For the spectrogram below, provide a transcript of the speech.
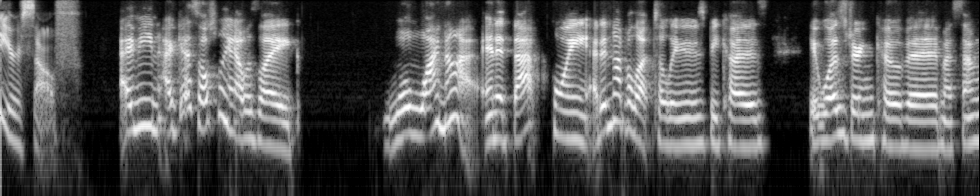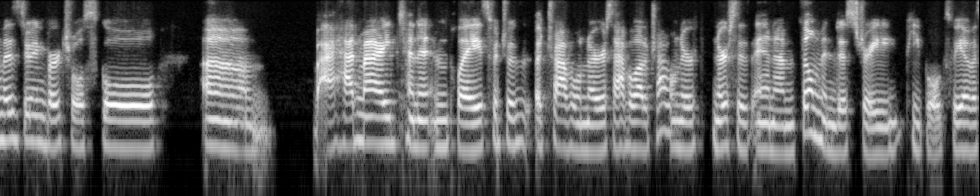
yourself? I mean, I guess ultimately I was like, well, why not? And at that point, I didn't have a lot to lose because it was during COVID. My son was doing virtual school. Um, I had my tenant in place, which was a travel nurse. I have a lot of travel nur- nurses and um, film industry people because we have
